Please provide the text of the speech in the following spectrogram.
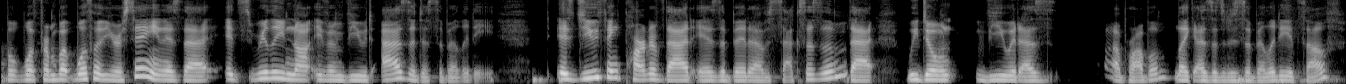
But what from what both of you are saying is that it's really not even viewed as a disability. Is do you think part of that is a bit of sexism that we don't view it as a problem, like as a disability itself?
